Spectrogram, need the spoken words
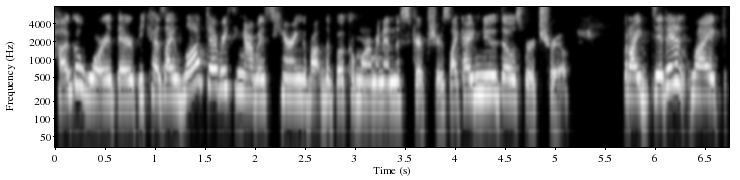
tug of war there because I loved everything I was hearing about the Book of Mormon and the scriptures. Like I knew those were true. But I didn't like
